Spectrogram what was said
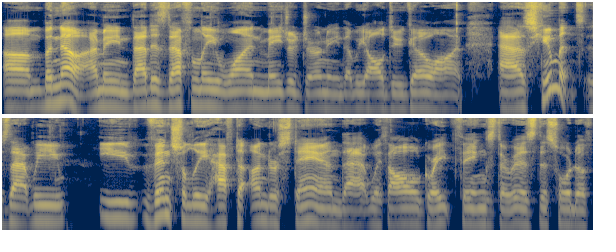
Um, but no, I mean that is definitely one major journey that we all do go on as humans. Is that we eventually have to understand that with all great things there is this sort of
